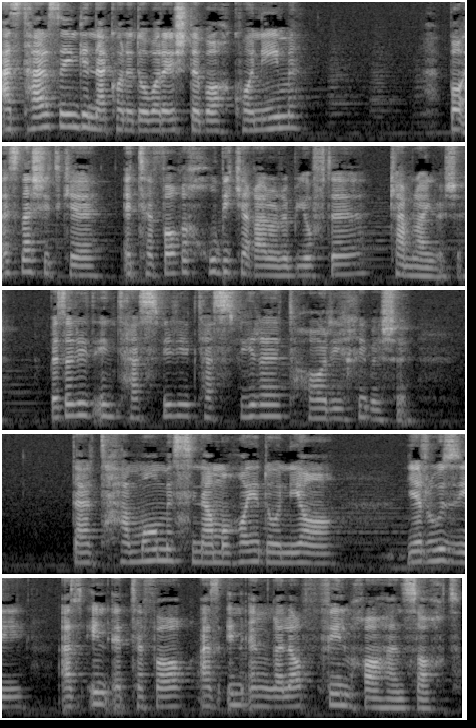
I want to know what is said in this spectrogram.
از ترس اینکه نکنه دوباره اشتباه کنیم باعث نشید که اتفاق خوبی که قراره بیفته کم رنگ بشه. بذارید این تصویر یک تصویر تاریخی بشه. در تمام سینماهای دنیا یه روزی از این اتفاق از این انقلاب فیلم خواهند ساخت.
